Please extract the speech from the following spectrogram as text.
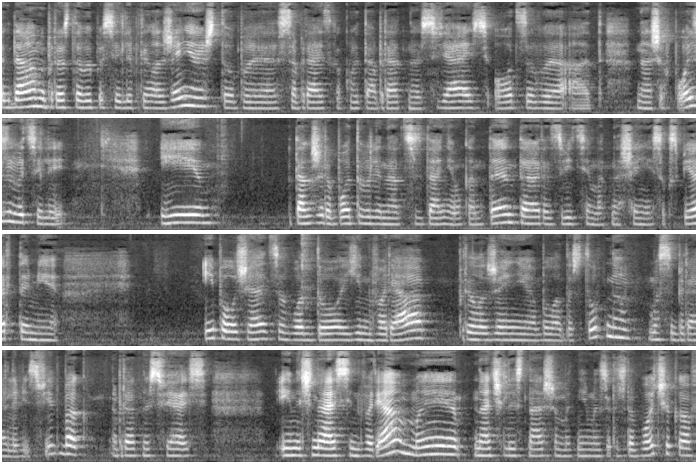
Тогда мы просто выпустили приложение, чтобы собрать какую-то обратную связь, отзывы от наших пользователей. И также работали над созданием контента, развитием отношений с экспертами. И получается, вот до января приложение было доступно, мы собирали весь фидбэк, обратную связь. И начиная с января мы начали с нашим одним из разработчиков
